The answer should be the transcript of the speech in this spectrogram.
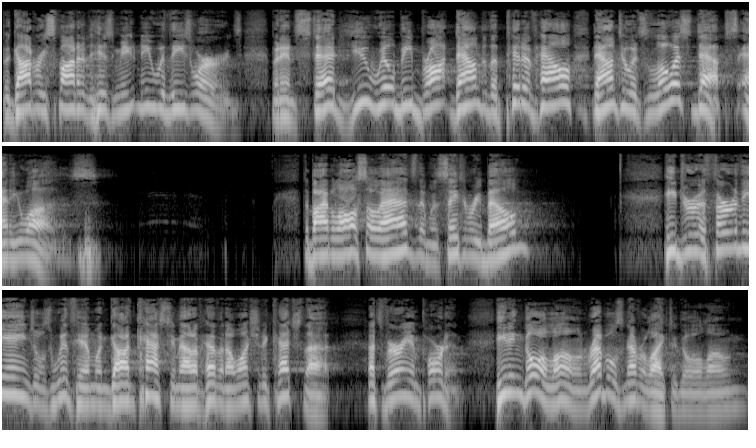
But God responded to his mutiny with these words But instead, you will be brought down to the pit of hell, down to its lowest depths. And he was. The Bible also adds that when Satan rebelled, he drew a third of the angels with him when God cast him out of heaven. I want you to catch that. That's very important. He didn't go alone. Rebels never like to go alone.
